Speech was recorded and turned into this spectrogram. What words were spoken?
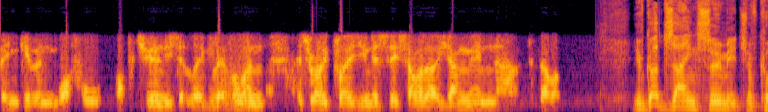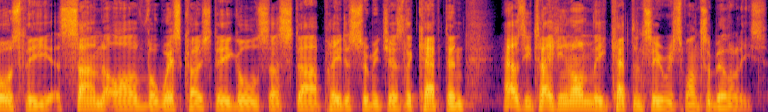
been given WAFL opportunities at league level, and it's really pleasing to see some of those young men uh, develop. You've got Zane Sumich, of course, the son of West Coast Eagles uh, star Peter Sumich, as the captain. How's he taking on the captaincy responsibilities?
